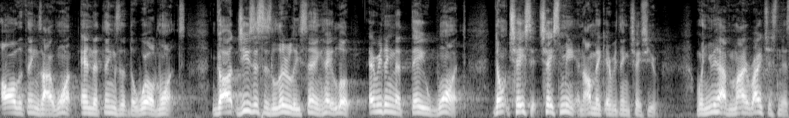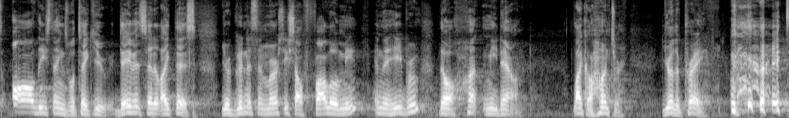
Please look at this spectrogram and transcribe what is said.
all the things I want and the things that the world wants. God, Jesus is literally saying, hey, look, everything that they want, don't chase it. Chase me, and I'll make everything chase you. When you have my righteousness, all these things will take you. David said it like this Your goodness and mercy shall follow me. In the Hebrew, they'll hunt me down like a hunter. You're the prey. right?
